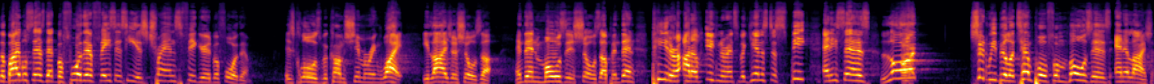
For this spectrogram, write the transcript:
the Bible says that before their faces, he is transfigured before them. His clothes become shimmering white. Elijah shows up. And then Moses shows up. And then Peter, out of ignorance, begins to speak. And he says, Lord, should we build a temple for Moses and Elijah?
